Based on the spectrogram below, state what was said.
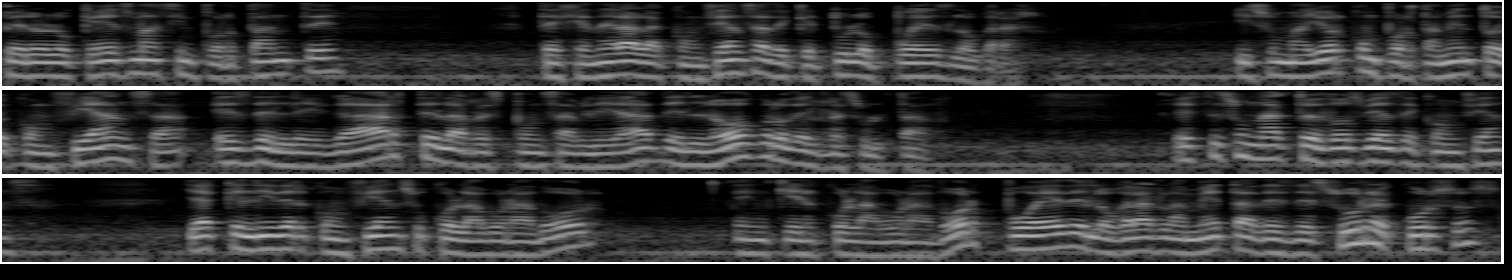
pero lo que es más importante, te genera la confianza de que tú lo puedes lograr. Y su mayor comportamiento de confianza es delegarte la responsabilidad del logro del resultado. Este es un acto de dos vías de confianza, ya que el líder confía en su colaborador, en que el colaborador puede lograr la meta desde sus recursos,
